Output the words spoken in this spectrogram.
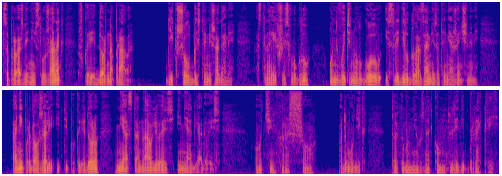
в сопровождении служанок, в коридор направо. Дик шел быстрыми шагами. Остановившись в углу, он вытянул голову и следил глазами за тремя женщинами. Они продолжали идти по коридору, не останавливаясь и не оглядываясь. «Очень хорошо», — подумал Дик. «Только бы мне узнать комнату леди Брэклей.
